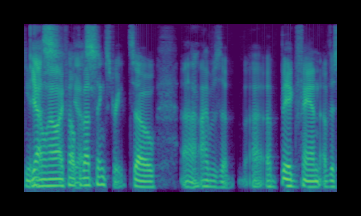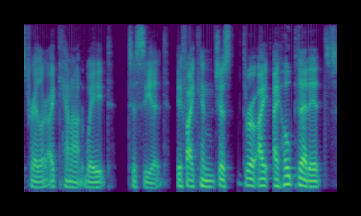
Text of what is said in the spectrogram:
you Yes, know how I felt about. Sing Street. So uh, I was a a big fan of this trailer. I cannot wait to see it. If I can just throw, I, I hope that it's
